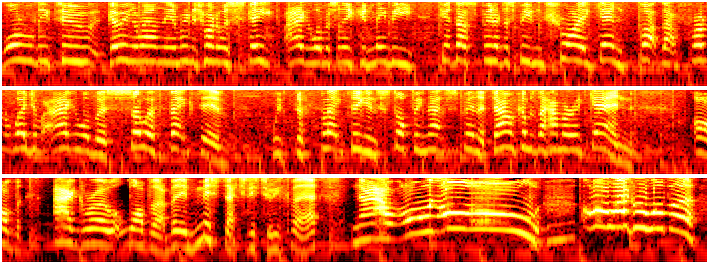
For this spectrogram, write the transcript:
Waddle Dee 2 going around the arena trying to escape Aggro Wobba so they can maybe get that spin up to speed and try again. But that front wedge of Aggro Wobba is so effective with deflecting and stopping that spinner. Down comes the hammer again of Aggro Wobba, but it missed actually to be fair. Now, oh, oh, oh, Aggro Wobba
